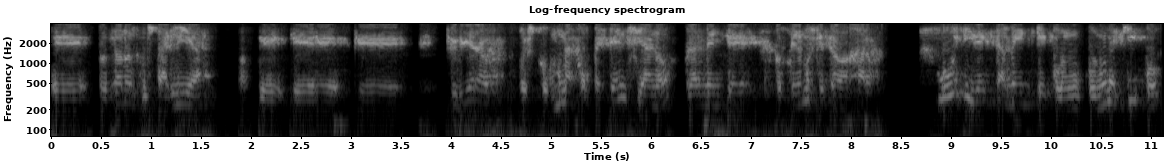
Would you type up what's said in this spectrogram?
eh, pues no nos gustaría que, que, que, hubiera pues como una competencia, ¿no? Realmente pues tenemos que trabajar muy directamente con, con un equipo,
